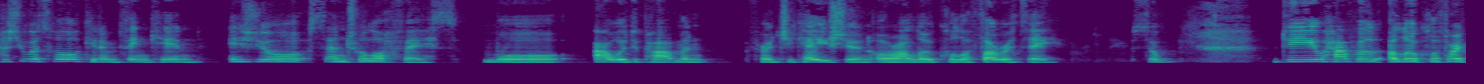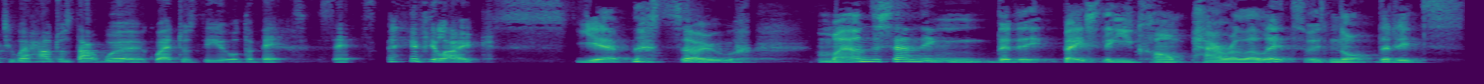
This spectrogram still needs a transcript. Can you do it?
As you were talking, I'm thinking, is your central office more our department for education or our local authority? So do you have a, a local authority where how does that work? Where does the other bit sit, if you like? Yep. So my understanding that it basically you can't parallel it. So it's not that it's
